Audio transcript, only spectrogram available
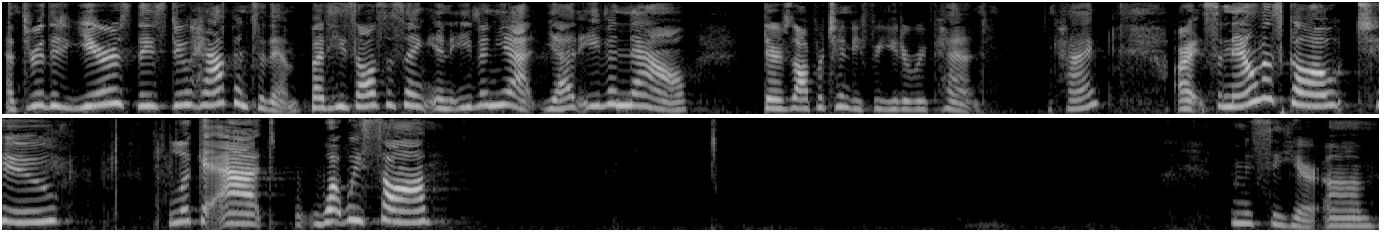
And through the years, these do happen to them. But he's also saying, and even yet, yet even now, there's opportunity for you to repent. Okay? All right, so now let's go to look at what we saw. Let me see here. Um,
